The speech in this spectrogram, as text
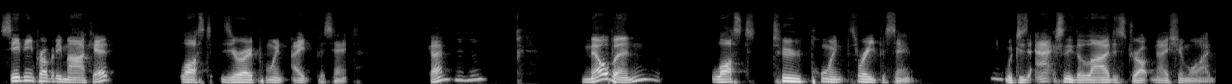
Sydney property market lost 0.8%. Okay. Mm-hmm. Melbourne lost 2.3%, which is actually the largest drop nationwide.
